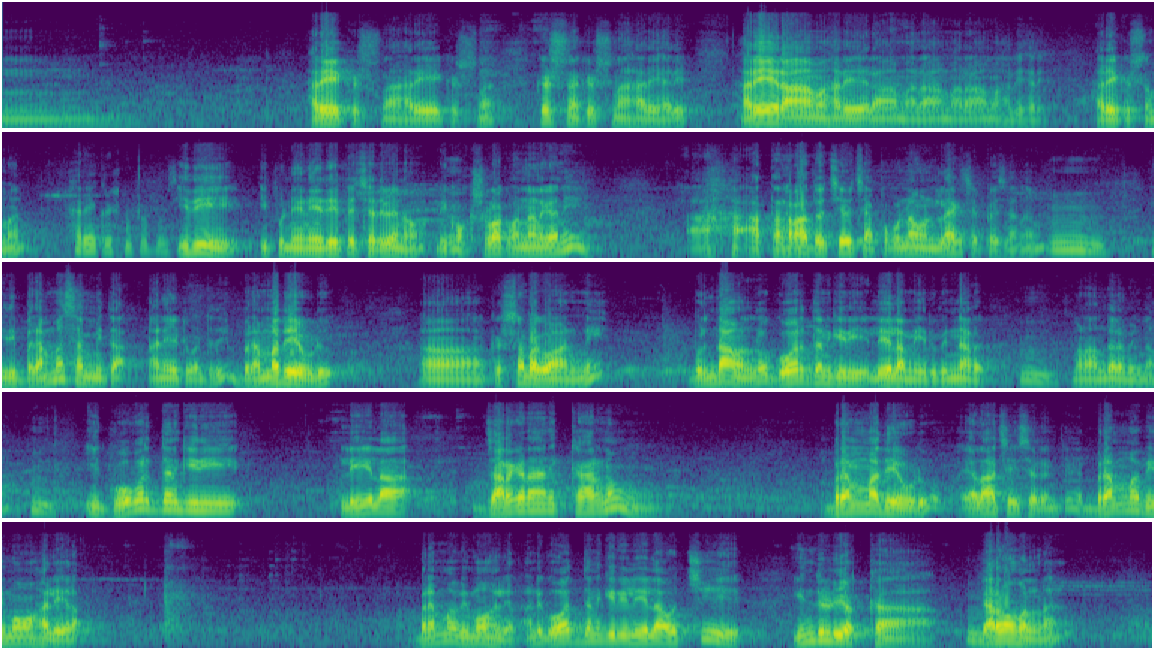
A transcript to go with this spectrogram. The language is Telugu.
హరే కృష్ణ హరే కృష్ణ కృష్ణ కృష్ణ హరే హరే. హరే రామ హరే రామ రామ రామ హరే హరే. హరే కృష్ణమ్మ. హరే కృష్ణ ప్రభుజీ ఇది ఇప్పుడు నేను ఏదైతే చదివానో మీకు ఒక శ్లోకం అన్నాను కానీ ఆ- తర్వాత వచ్చేవి చెప్పకుండా ఉండలేక చెప్పేశాను. ఇది బ్రహ్మ సంహిత అనేటువంటిది. బ్రహ్మదేవుడు కృష్ణ భగవాన్ని బృందావనంలో గోవర్ధనగిరి లీల మీరు విన్నారు. మనం అందరం విన్నాం. ఈ గోవర్ధనగిరి లీల జరగడానికి కారణం బ్రహ్మదేవుడు ఎలా చేశాడంటే బ్రహ్మ విమోహ లీల. బ్రహ్మ విమోహ లీల. అంటే గోవర్ధనగిరి లీల వచ్చి ఇంద్రుడి యొక్క గర్వం వలన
